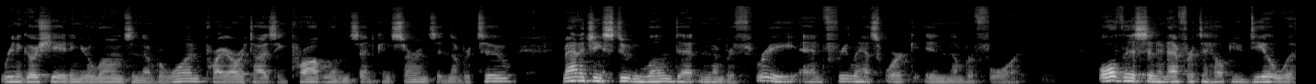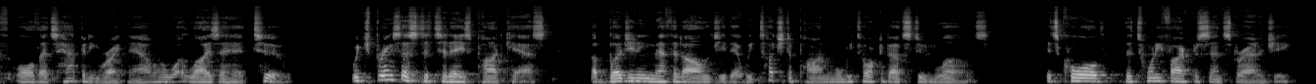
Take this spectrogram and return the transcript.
renegotiating your loans in number one, prioritizing problems and concerns in number two, managing student loan debt in number three, and freelance work in number four. All this in an effort to help you deal with all that's happening right now and what lies ahead, too. Which brings us to today's podcast a budgeting methodology that we touched upon when we talked about student loans. It's called the 25% strategy.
